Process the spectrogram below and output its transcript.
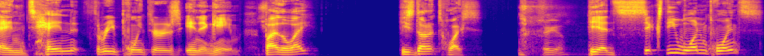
and 10 three pointers in a game. By the way, he's done it twice. There you go. He had 61 points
